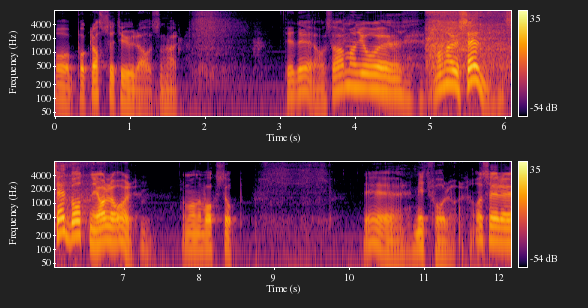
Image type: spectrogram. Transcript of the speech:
Og på klasseturer og sånn her. Det er det. Og så har man jo eh, Man har jo sett, sett båten i alle år når man har vokst opp. Det er mitt forhold. Og så er det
